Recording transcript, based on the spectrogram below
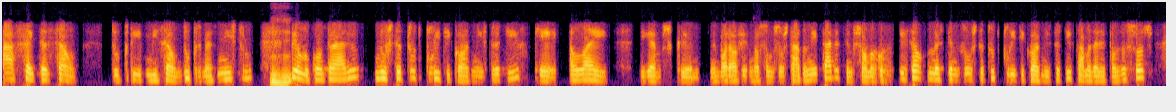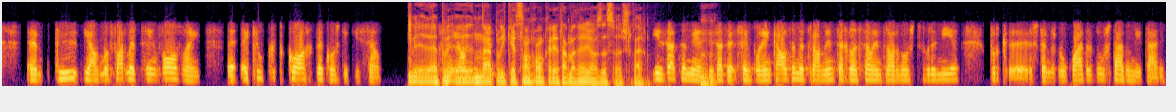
à aceitação do pedido de demissão do Primeiro-Ministro. Uhum. Pelo contrário, no Estatuto Político-Administrativo, que é a lei digamos que, embora nós somos um Estado unitário, temos só uma Constituição, mas temos um Estatuto Político-Administrativo para a Madeira e para os Açores, eh, que de alguma forma desenvolvem eh, aquilo que decorre da Constituição. Eh, na aplicação concreta à Madeira e aos Açores, claro. Exatamente, exatamente, sem pôr em causa naturalmente a relação entre órgãos de soberania, porque uh, estamos num quadro de um Estado unitário.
